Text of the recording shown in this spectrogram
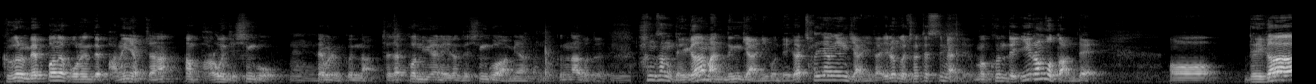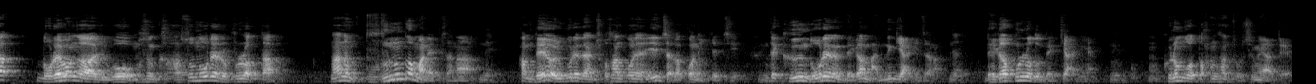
그걸 몇 번을 보냈는데 반응이 없잖아. 그럼 바로 이제 신고. 음. 해버리면 끝나. 저작권위원회 이런 데 신고하면 끝나거든. 음. 항상 내가 만든 게 아니고 내가 촬영한 게 아니다. 이런 걸 절대 쓰면 안 돼요. 뭐 근데 이런 것도 안 돼. 어, 내가 노래방 가가지고 무슨 가수 노래를 불렀다? 나는 부르는 것만 했잖아. 네. 그럼 내 얼굴에 대한 초상권이나 일 저작권이 있겠지. 근데 그 노래는 내가 만든 게 아니잖아. 네. 내가 불러도 내 게 아니야. 음. 어, 그런 것도 항상 조심해야 돼요.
